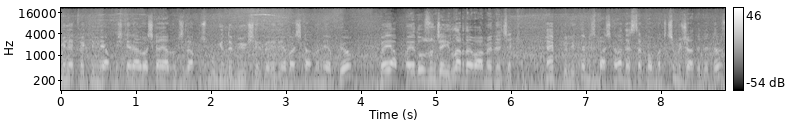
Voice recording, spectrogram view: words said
milletvekilliğini yapmış, genel başkan yardımcılığı yapmış. Bugün de Büyükşehir Belediye Başkanlığı'nı yapıyor ve yapmaya da uzunca yıllar devam edecek. Hep birlikte biz başkana destek olmak için mücadele ediyoruz.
